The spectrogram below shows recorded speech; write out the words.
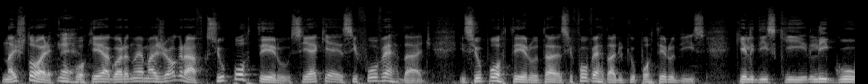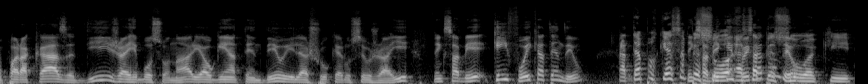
na história, é. porque agora não é mais geográfico. Se o porteiro, se é que é, se for verdade, e se o porteiro tá, se for verdade o que o porteiro diz, que ele disse que ligou para a casa de Jair Bolsonaro e alguém atendeu e ele achou que era o seu Jair, tem que saber quem foi que atendeu. Até porque essa pessoa, essa que pessoa que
